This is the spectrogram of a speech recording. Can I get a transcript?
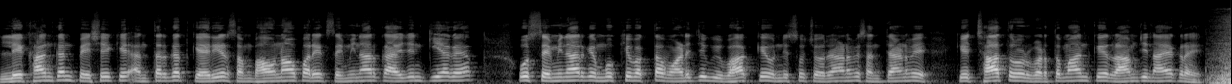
लेखांकन पेशे के अंतर्गत कैरियर संभावनाओं पर एक सेमिनार का आयोजन किया गया। उस सेमिनार के मुख्य वक्ता वाणिज्यिक विभाग के उन्नीस सौ चौरानवे के छात्र और वर्तमान के रामजी नायक रहे।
